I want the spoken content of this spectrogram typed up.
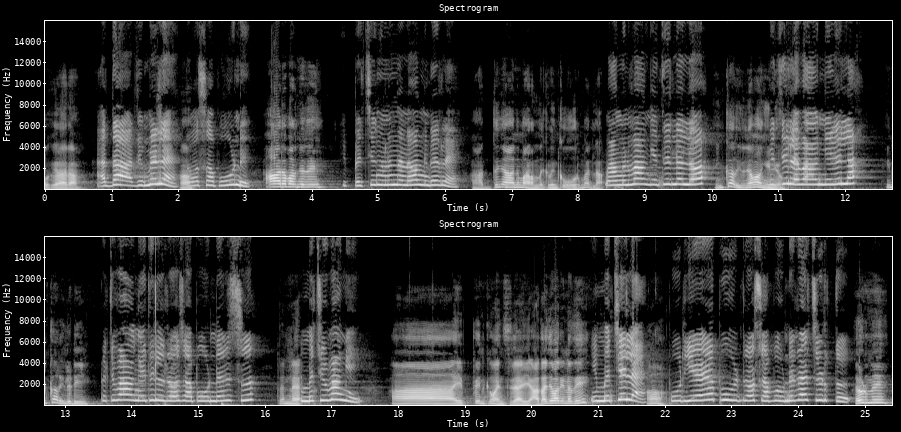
വെക്കുക ആരാ? ആരാ പറഞ്ഞത്? അത് ഞാൻ മറന്നിക്കണ. എനിക്ക് ഓർമ്മല്ല എനിക്കറിയില്ല. ഞാൻ വാങ്ങിയോ? എനിക്കറിയില്ലടി. തന്നെ. ആ ഇപ്പൊ എനിക്ക് മനസ്സിലായി. അതാ പറയണത്. എവിടുന്ന്?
